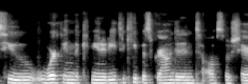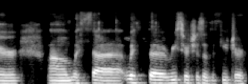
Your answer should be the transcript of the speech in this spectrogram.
to work in the community to keep us grounded and to also share um, with uh, with the researchers of the future.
